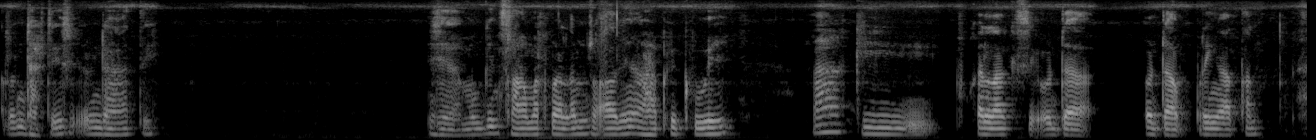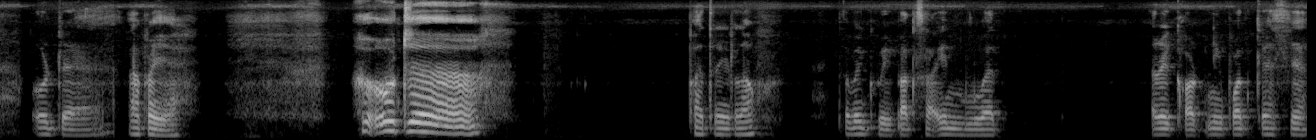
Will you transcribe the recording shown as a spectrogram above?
rendah diri rendah hati. Ya mungkin selamat malam soalnya HP gue lagi bukan lagi sih udah udah peringatan udah apa ya? Udah. Baterai low. Tapi gue paksain buat record nih podcast ya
